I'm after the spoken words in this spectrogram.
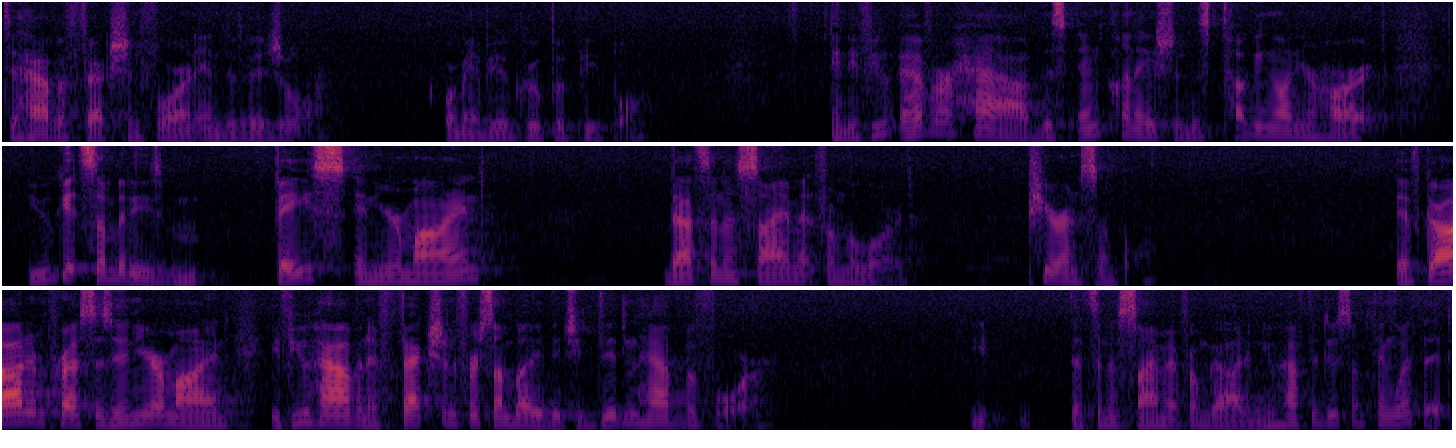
to have affection for an individual or maybe a group of people. And if you ever have this inclination, this tugging on your heart, you get somebody's face in your mind, that's an assignment from the Lord. Pure and simple. If God impresses in your mind, if you have an affection for somebody that you didn't have before, you, that's an assignment from God, and you have to do something with it.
